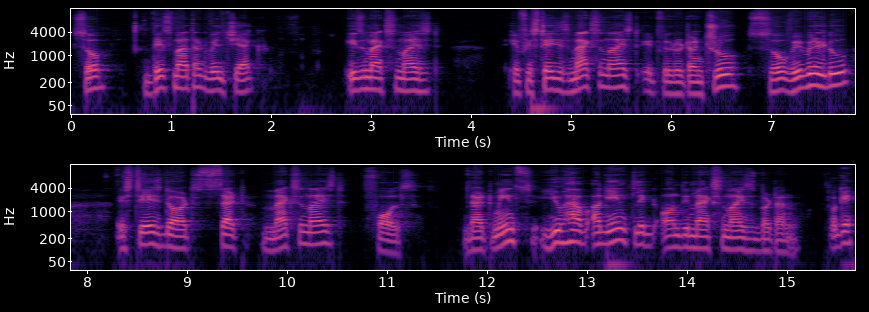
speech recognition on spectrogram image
So this method will check is maximized. If stage is maximized it will return true. So we will do stage dot set maximized false. That means you have again clicked on the maximized button. Okay?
